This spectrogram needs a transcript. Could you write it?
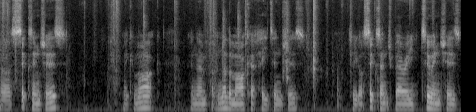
uh, six inches, make a mark, and then put another mark at eight inches. So you've got six inch bury, two inches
